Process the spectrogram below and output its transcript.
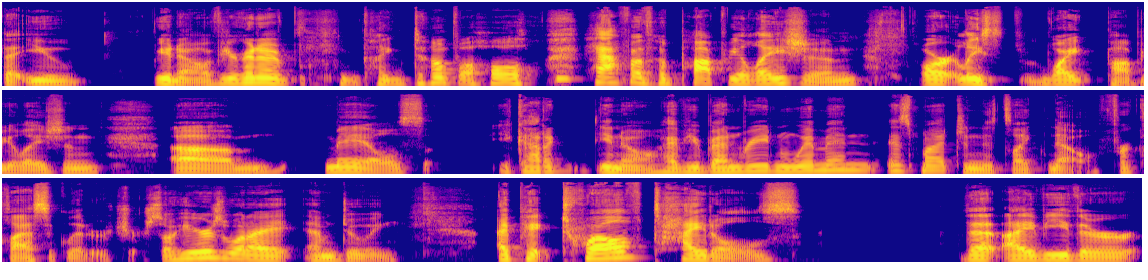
that you you know if you're going to like dump a whole half of the population or at least white population um males you got to you know have you been reading women as much? And it's like no for classic literature. So here's what i am doing. I picked 12 titles that i've either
